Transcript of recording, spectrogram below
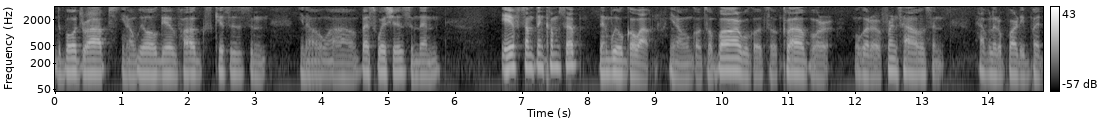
The ball drops. You know, we all give hugs, kisses, and you know, uh, best wishes, and then if something comes up, then we'll go out. You know, we'll go to a bar, we'll go to a club, or we'll go to a friend's house and have a little party. But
